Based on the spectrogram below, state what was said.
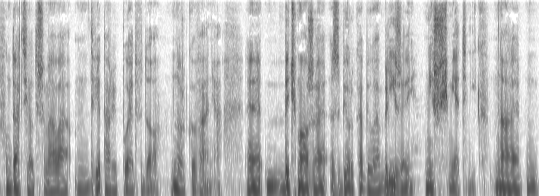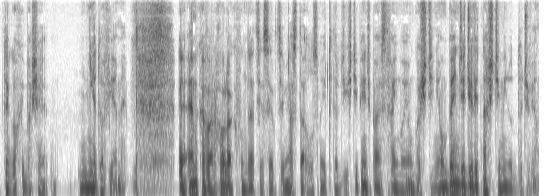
fundacja otrzymała dwie pary płetw do nurkowania. E, być może zbiórka była bliżej niż śmietnik, no ale tego chyba się nie dowiemy. E, MK Warcholak, Fundacja Serce Miasta, 8.45. Państwa i moją gościnią będzie 19 minut do 9.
